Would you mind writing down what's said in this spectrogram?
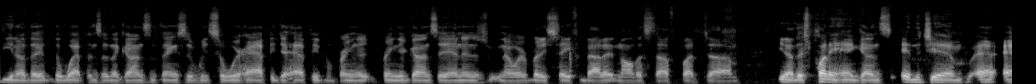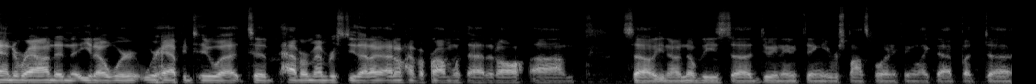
you know the the weapons and the guns and things that we so we're happy to have people bring their bring their guns in and you know everybody's safe about it and all this stuff but um, you know, there's plenty of handguns in the gym and, around, and you know, we're we're happy to uh, to have our members do that. I, I, don't have a problem with that at all. Um, so you know, nobody's uh, doing anything irresponsible or anything like that. But uh,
